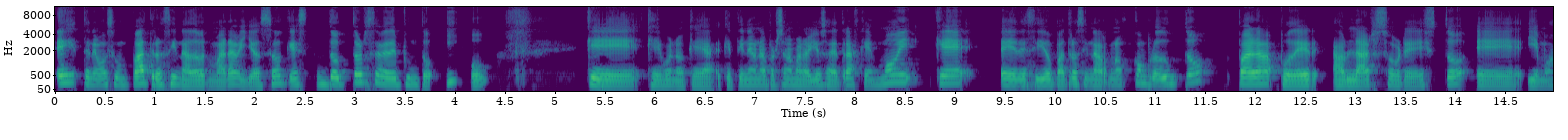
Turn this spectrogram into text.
eh, tenemos un patrocinador maravilloso que es doctorcbd.io, que, que, bueno, que, que, tiene una persona maravillosa detrás, que es Moy, que eh, decidió patrocinarnos con producto para poder hablar sobre esto. Eh, y hemos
